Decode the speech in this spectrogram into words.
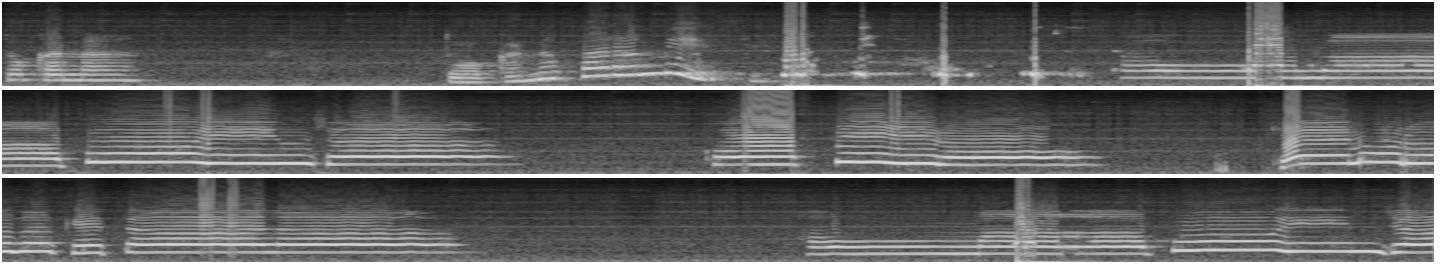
«Το έκανα, το έκανα παραμύθι». Kauna puinja Confiro keluru kitala Hauma puinja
